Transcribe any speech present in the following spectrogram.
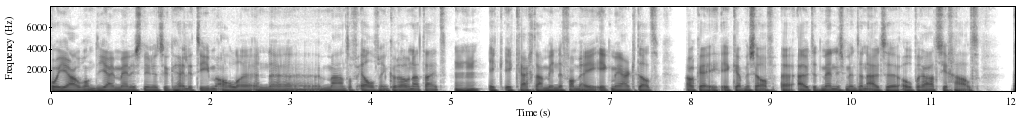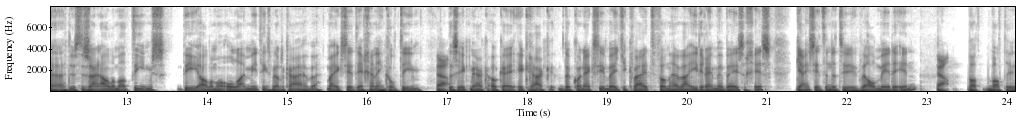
voor jou? Want jij managt nu natuurlijk het hele team al eh, een eh, maand of elf in coronatijd. Mhm. Ik, ik krijg daar minder van mee. Ik merk dat, oké, ik heb mezelf eh, uit het management en uit de operatie gehaald. Eh, dus er zijn allemaal teams die allemaal online meetings met elkaar hebben. Maar ik zit in geen enkel team. Ja. Dus ik merk, oké, ik raak de connectie een beetje kwijt van hè, waar iedereen mee bezig is. Jij zit er natuurlijk wel middenin. Ja. Wat, wat, eh,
